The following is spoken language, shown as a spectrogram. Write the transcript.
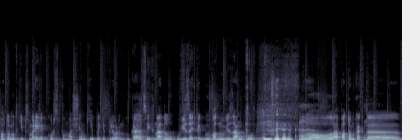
Потом мы такие посмотрели, курсы по машинке и по диплернингу. Кажется, их надо увязать как бы в одну вязанку. Но, а потом как-то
